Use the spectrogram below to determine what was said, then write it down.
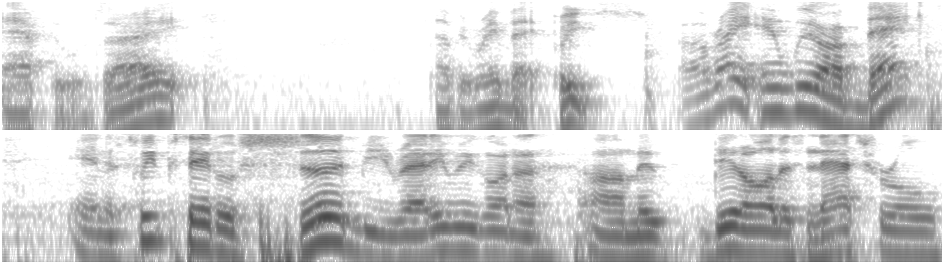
afterwards. All right. I'll be right back. Peace. All right, and we are back. And the sweet potato should be ready. We're gonna, um, it did all this natural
